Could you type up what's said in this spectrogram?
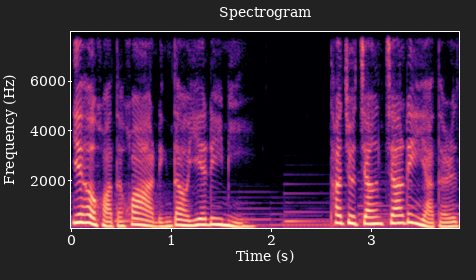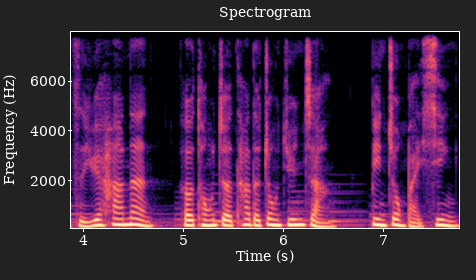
耶和华的话临到耶利米，他就将加利亚的儿子约哈难和同着他的众军长，并众百姓，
